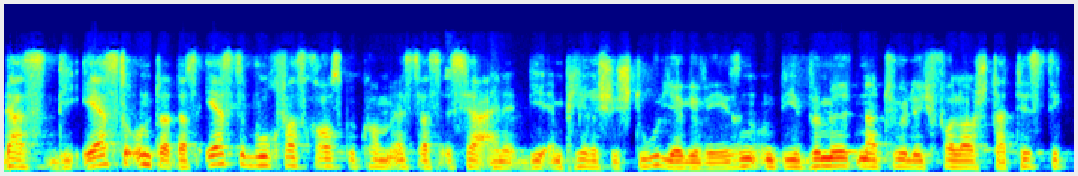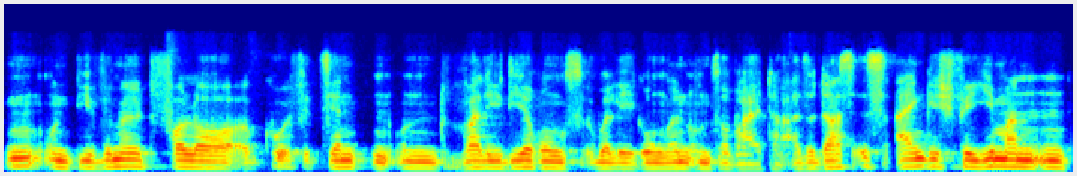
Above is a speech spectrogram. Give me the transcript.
das, die erste unter, das erste Buch, was rausgekommen ist, das ist ja eine, die empirische Studie gewesen und die wimmelt natürlich voller Statistiken und die wimmelt voller Koeffizienten und Validierungsüberlegungen und so weiter. Also das ist eigentlich für jemanden,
